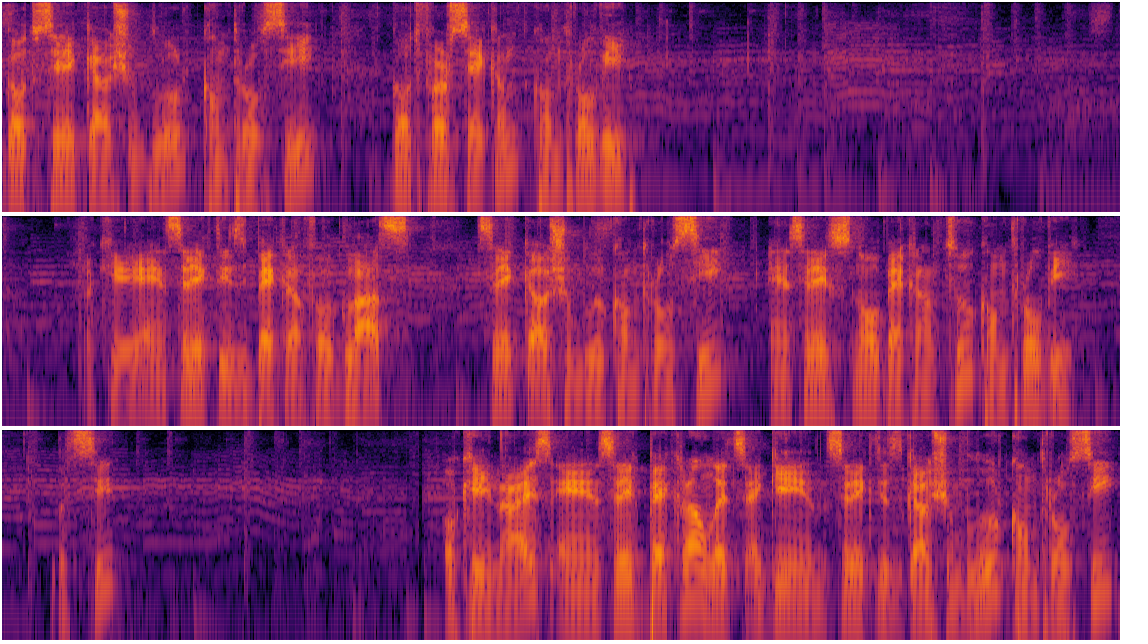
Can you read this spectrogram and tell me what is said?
go to select Gaussian blur, control C, go to first second, control V. Okay, and select this background for glass, select Gaussian blur, control C, and select snow background to control V. Let's see. Okay, nice. And select background. Let's again select this Gaussian blur, control C.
